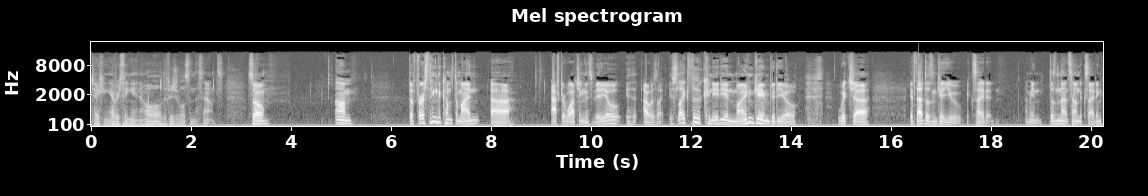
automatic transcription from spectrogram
taking everything in all the visuals and the sounds. So um, the first thing that comes to mind uh, after watching this video I was like, it's like the Canadian mind game video, which uh, if that doesn't get you excited, I mean, doesn't that sound exciting?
